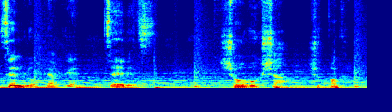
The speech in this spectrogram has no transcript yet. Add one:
1600円税別。小牧者出版から。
